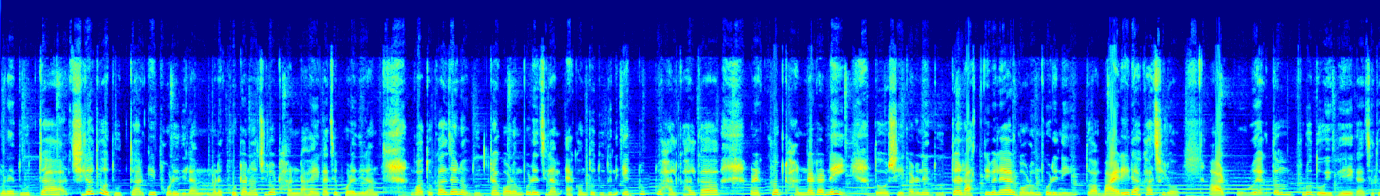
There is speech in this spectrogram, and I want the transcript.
মানে দুধটা ছিল তো, দুধটা আর কি ভরে দিলাম। মানে ফোটানো ছিল, ঠান্ডা হয়ে গেছে, ভরে দিলাম। গতকাল জানো, দুধটা গরম করেছিলাম এখন তো দুদিন একটু একটু হালকা হালকা মানে খুব ঠান্ডাটা নেই। তো সেই কারণে দুধটা রাত্রিবেলায় আর গরম করিনি। তো বাইরেই রাখা ছিল। আর পুরো একদম, পুরো দই হয়ে গেছে। তো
